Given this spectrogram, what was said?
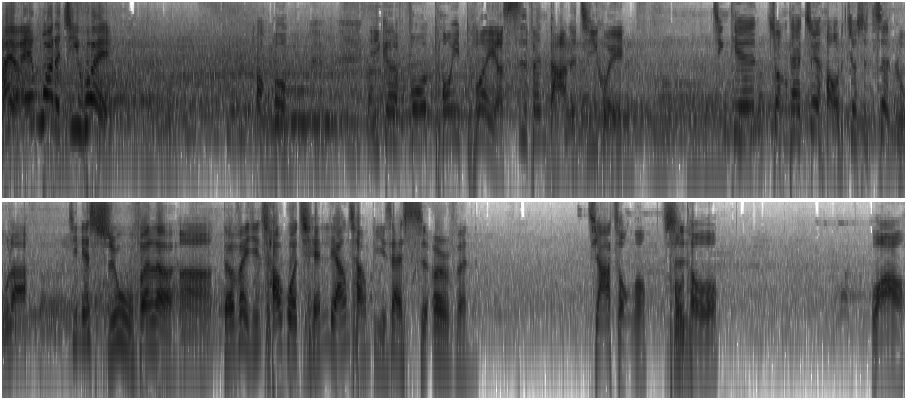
还有 N one 的机会。哦，一个 four point play 啊，四分打的机会。今天状态最好的就是正如啦，今天十五分了啊，得分已经超过前两场比赛十二分，加总哦，头头哦。哇哦！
